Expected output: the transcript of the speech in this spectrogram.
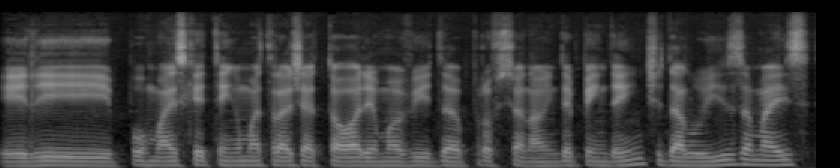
ele, por mais que tenha uma trajetória, uma vida profissional independente da Luísa, mas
